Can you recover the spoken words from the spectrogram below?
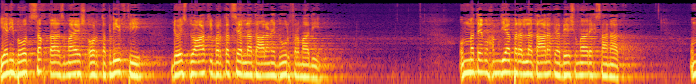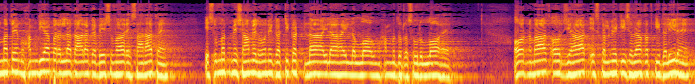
یعنی بہت سخت آزمائش اور تکلیف تھی جو اس دعا کی برکت سے اللہ تعالیٰ نے دور فرما دی۔ امت محمدیہ پر اللہ تعالیٰ کے بے شمار احسانات۔ امت محمدیہ پر اللہ تعالیٰ کے بے شمار احسانات ہیں۔ اس امت میں شامل ہونے کا ٹکٹ لا الہ الا اللہ محمد الرسول اللہ ہے۔ اور نماز اور جہاد اس کلمے کی صداقت کی دلیل ہیں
